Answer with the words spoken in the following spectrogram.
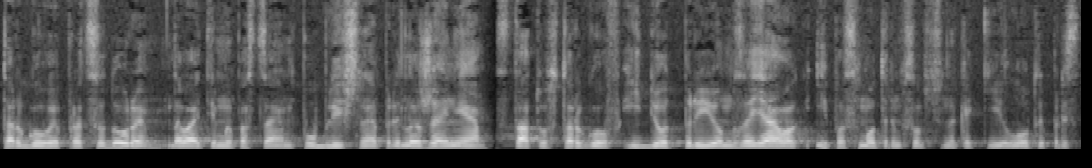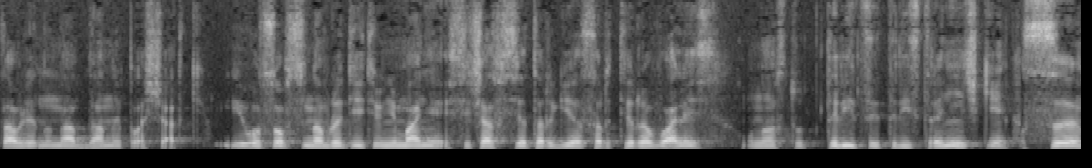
торговые процедуры. Давайте мы поставим публичное предложение. Статус торгов идет прием заявок и посмотрим, собственно, какие лоты представлены на данной площадке. И вот, собственно, обратите внимание, сейчас все торги отсортировались. У нас тут 33 странички с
